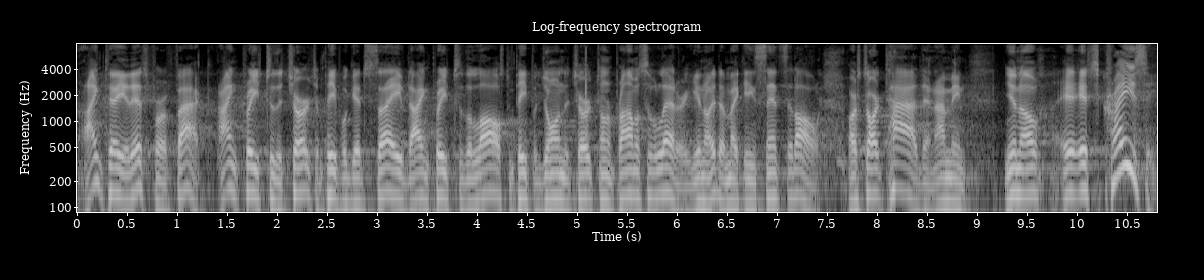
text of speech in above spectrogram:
I can tell you this for a fact. I can preach to the church and people get saved. I can preach to the lost and people join the church on the promise of a letter. You know, it doesn't make any sense at all. Or start tithing. I mean, you know, it's crazy.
